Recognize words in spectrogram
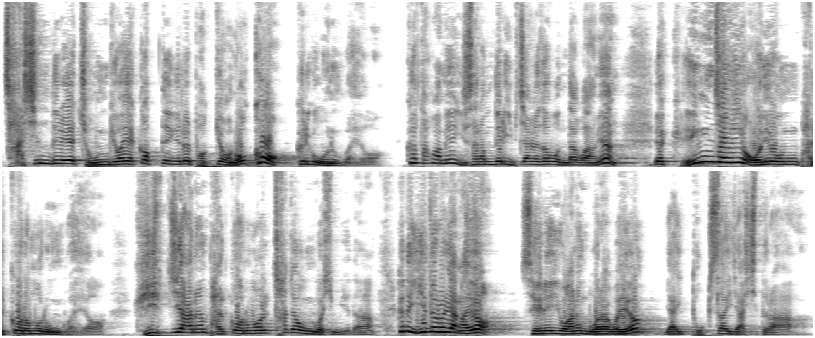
자신들의 종교의 껍데기를 벗겨놓고 그리고 오는 거예요. 그렇다고 하면 이 사람들의 입장에서 본다고 하면 굉장히 어려운 발걸음을 온 거예요. 쉽지 않은 발걸음을 찾아온 것입니다. 근데 이들을 향하여 세례 요한은 뭐라고 해요? 야, 이 독사 이 자식들아.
